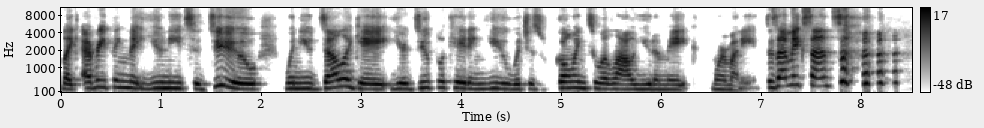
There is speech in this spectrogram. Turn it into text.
like everything that you need to do when you delegate you're duplicating you which is going to allow you to make more money does that make sense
